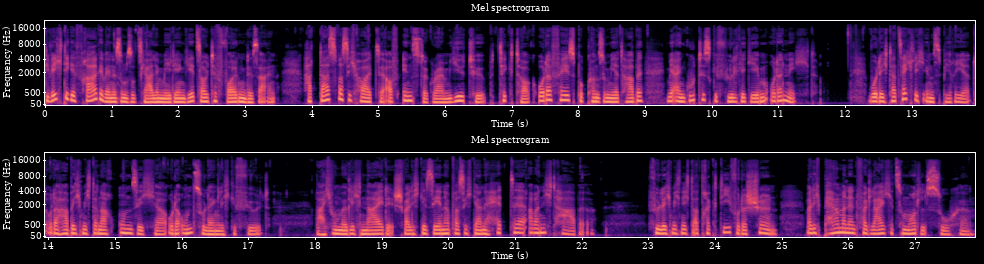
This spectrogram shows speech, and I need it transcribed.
Die wichtige Frage, wenn es um soziale Medien geht, sollte folgende sein. Hat das, was ich heute auf Instagram, YouTube, TikTok oder Facebook konsumiert habe, mir ein gutes Gefühl gegeben oder nicht? Wurde ich tatsächlich inspiriert oder habe ich mich danach unsicher oder unzulänglich gefühlt? War ich womöglich neidisch, weil ich gesehen habe, was ich gerne hätte, aber nicht habe? Fühle ich mich nicht attraktiv oder schön, weil ich permanent Vergleiche zu Models suche?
